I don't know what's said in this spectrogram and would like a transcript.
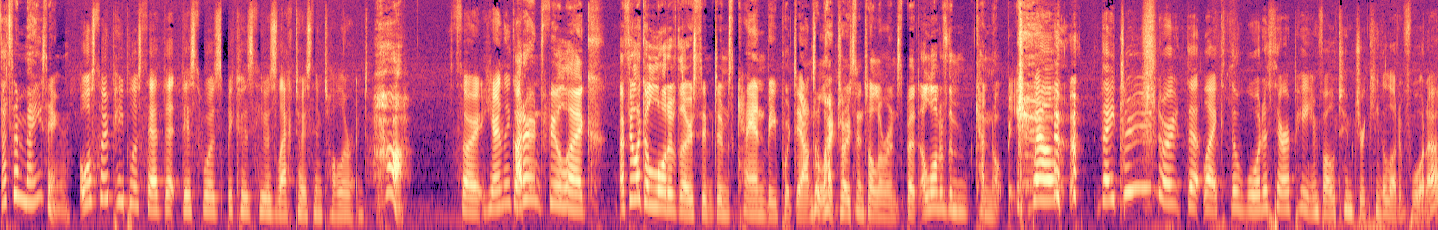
That's amazing. Also, people have said that this was because he was lactose intolerant. Huh. So he only got. I don't feel like I feel like a lot of those symptoms can be put down to lactose intolerance, but a lot of them cannot be. Well, they do note that like the water therapy involved him drinking a lot of water,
